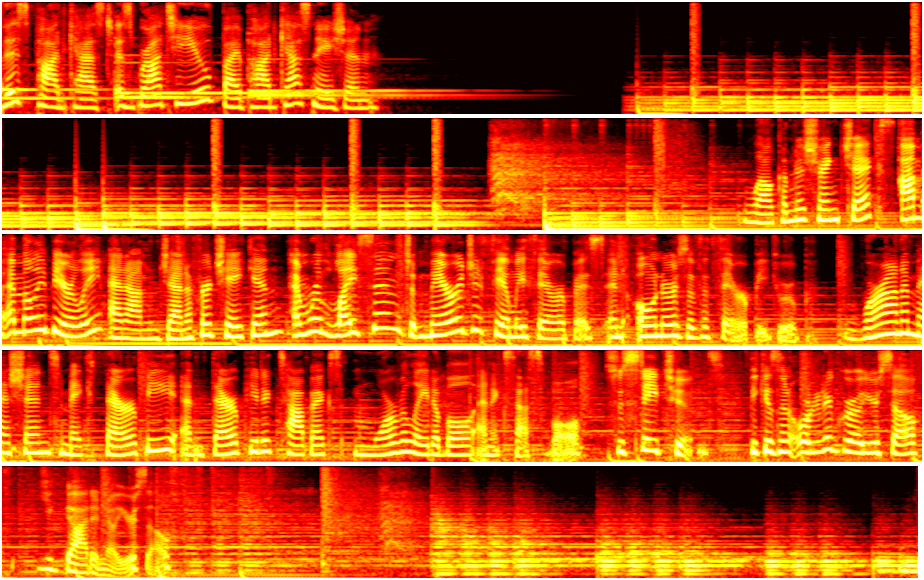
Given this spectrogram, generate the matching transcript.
This podcast is brought to you by Podcast Nation. Welcome to Shrink Chicks. I'm Emmalee Bierly. And I'm Jennifer Chaikin. And we're licensed marriage and family therapists and owners of the therapy group. We're on a mission to make therapy and therapeutic topics more relatable and accessible. So stay tuned, because in order to grow yourself, you gotta know yourself.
